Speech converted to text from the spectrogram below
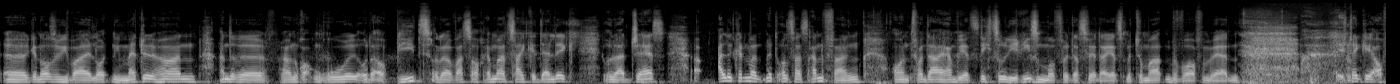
äh, genauso wie bei Leuten, die Metal hören. Andere hören Rock'n'Roll oder auch Beats oder was auch immer, Psychedelic oder Jazz. Alle können mit uns was anfangen und von daher haben wir jetzt nicht so die Riesenmuffe, dass wir da jetzt mit Tomaten beworfen werden. Ich denke, auch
